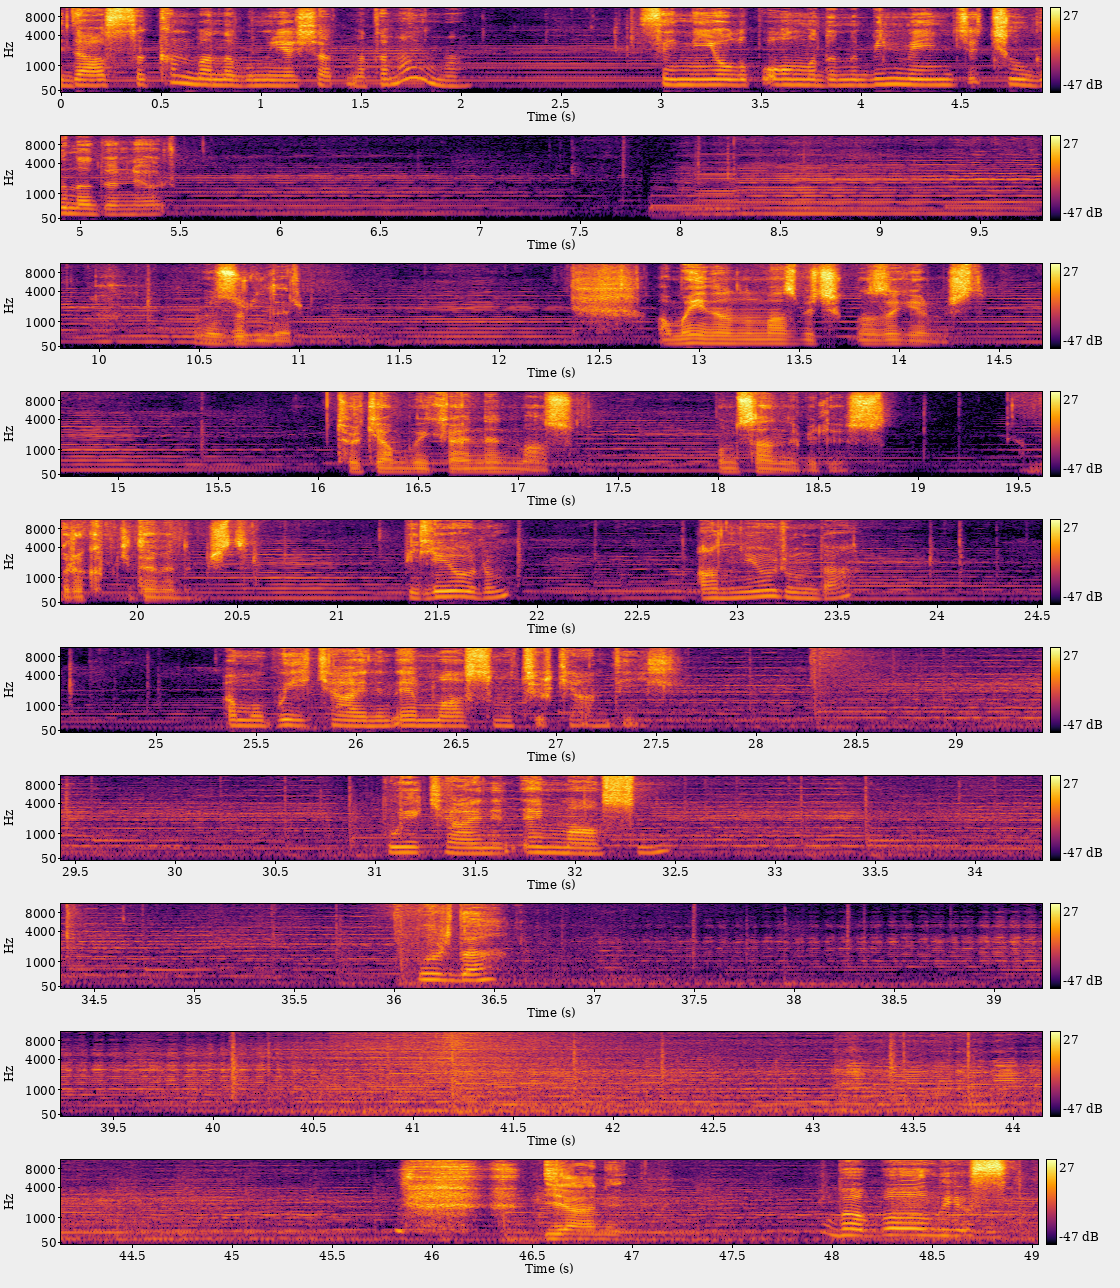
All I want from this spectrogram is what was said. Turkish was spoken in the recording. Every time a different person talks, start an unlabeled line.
Bir daha sakın bana bunu yaşatma tamam mı? Senin iyi olup olmadığını bilmeyince çılgına dönüyorum.
Özür dilerim. Ama inanılmaz bir çıkmaza girmiştim. Türkan bu hikayenin en masumu. Bunu sen de biliyorsun. Bırakıp gidemedim işte.
Biliyorum, anlıyorum da. Ama bu hikayenin en masumu Türkan değil. Bu hikayenin en masumu burada.
Yani
Baba oluyorsun.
